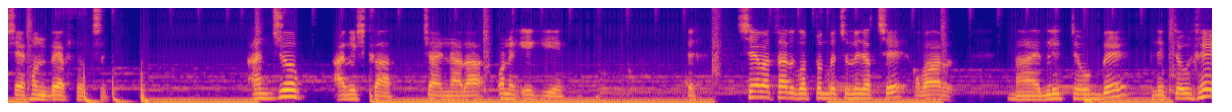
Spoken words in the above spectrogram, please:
সে এখন ব্যাক হচ্ছে। আজব আবিষ্কার, চায়নারা অনেক এগিয়ে। সে আবার তার গন্তব্যে চলে যাচ্ছে, আবার লিফটে উঠবে লিফটে উঠে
